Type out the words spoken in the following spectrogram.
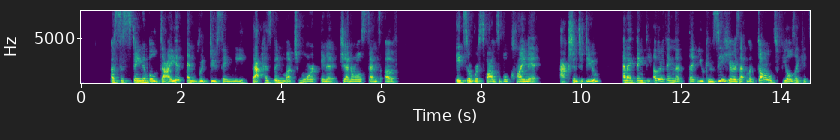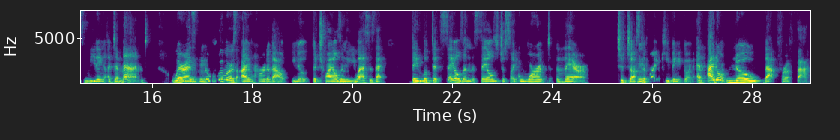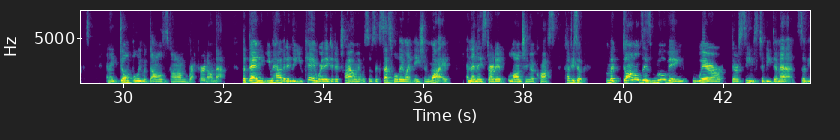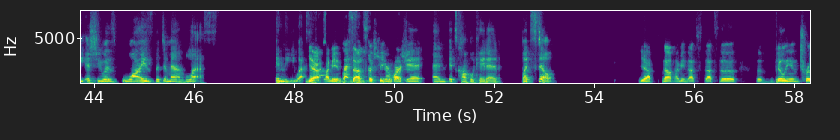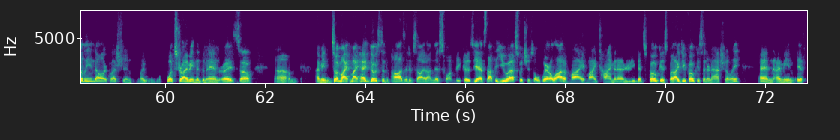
a sustainable diet and reducing meat that has been much more in a general sense of it's a responsible climate action to do. And I think the other thing that that you can see here is that McDonald's feels like it's meeting a demand. Whereas mm-hmm. the rumors I've heard about, you know, the trials in the US is that they looked at sales and the sales just like weren't there to justify mm. keeping it going. And I don't know that for a fact. And I don't believe McDonald's has gone on record on that. But then you have it in the UK where they did a trial and it was so successful, they went nationwide and then they started launching across countries. So McDonald's is moving where there seems to be demand. So the issue is why is the demand less in the US? Yeah, I mean, that's the key market and it's complicated, but still. Yeah, no, I mean that's that's the the billion trillion dollar question. Like what's driving the demand, right? So um I mean, so my, my head goes to the positive side on this one because yeah, it's not the U.S., which is where a lot of my my time and energy gets focused, but I do focus internationally. And I mean, if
